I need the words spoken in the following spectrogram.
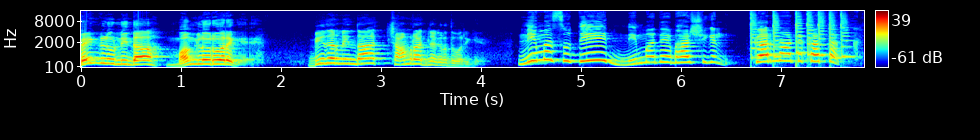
ಬೆಂಗಳೂರಿನಿಂದ ಮಂಗಳೂರುವರೆಗೆ. ಬೀದರ್ನಿಂದ ಚಾಮರಾಜನಗರದವರೆಗೆ. ನಿಮ್ಮ ಸುದ್ದಿ ನಿಮ್ಮದೇ ಭಾಷೆಯಲ್ಲಿ. कर्नाटका तक।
